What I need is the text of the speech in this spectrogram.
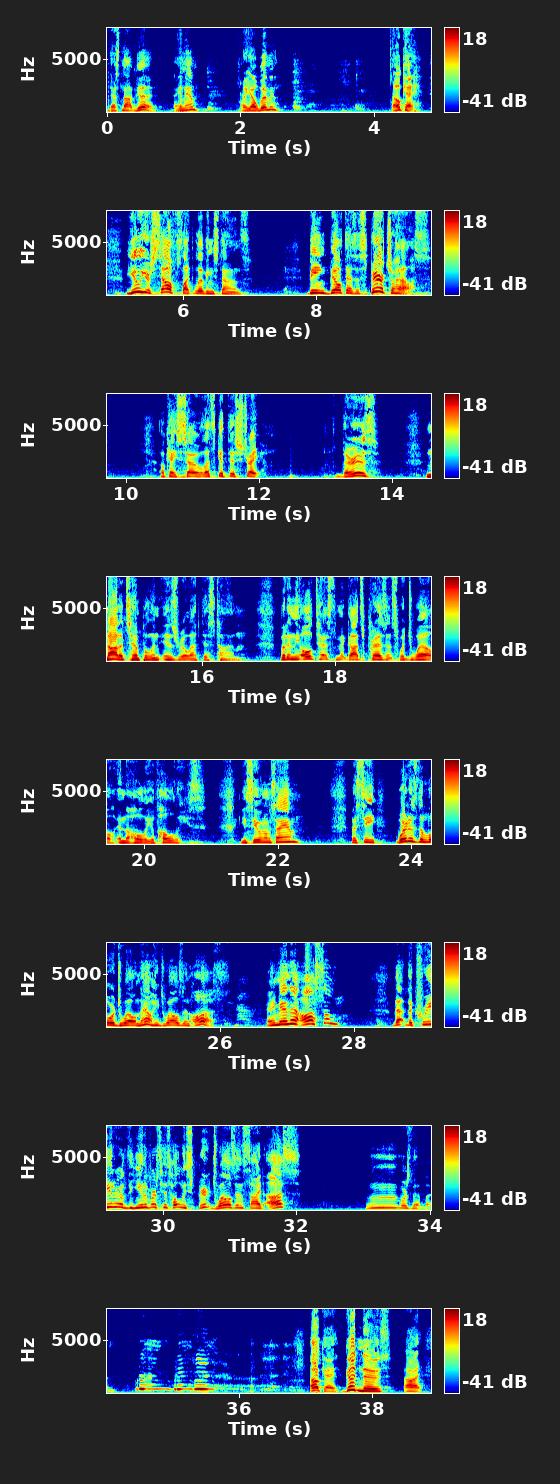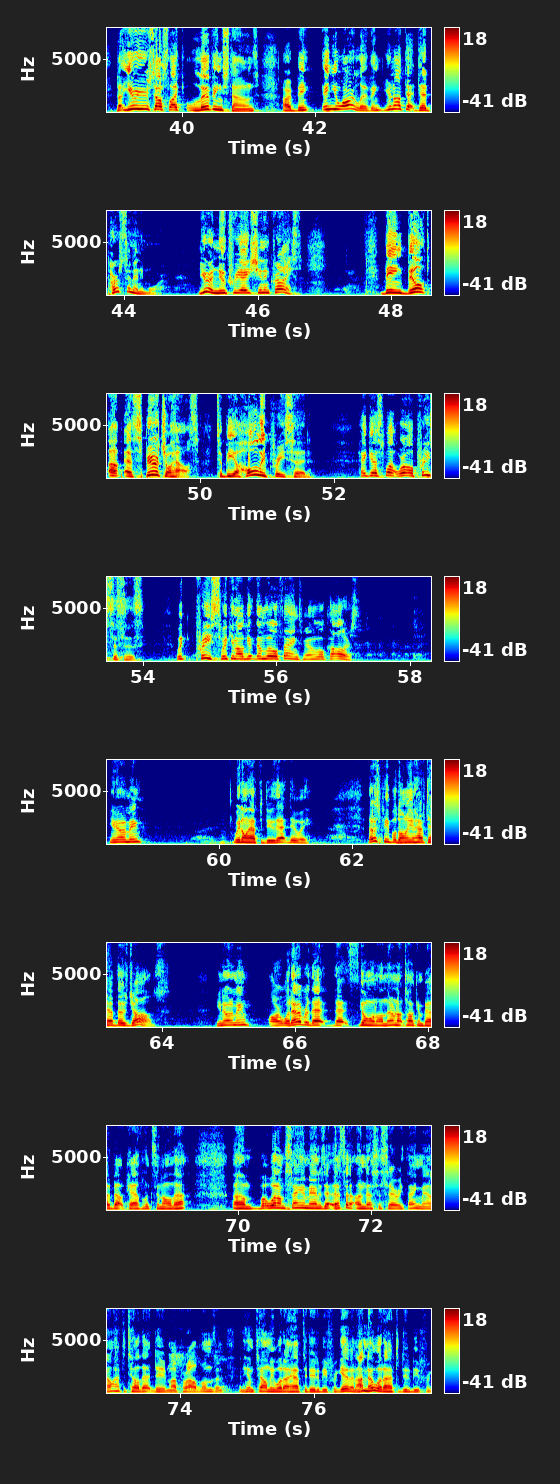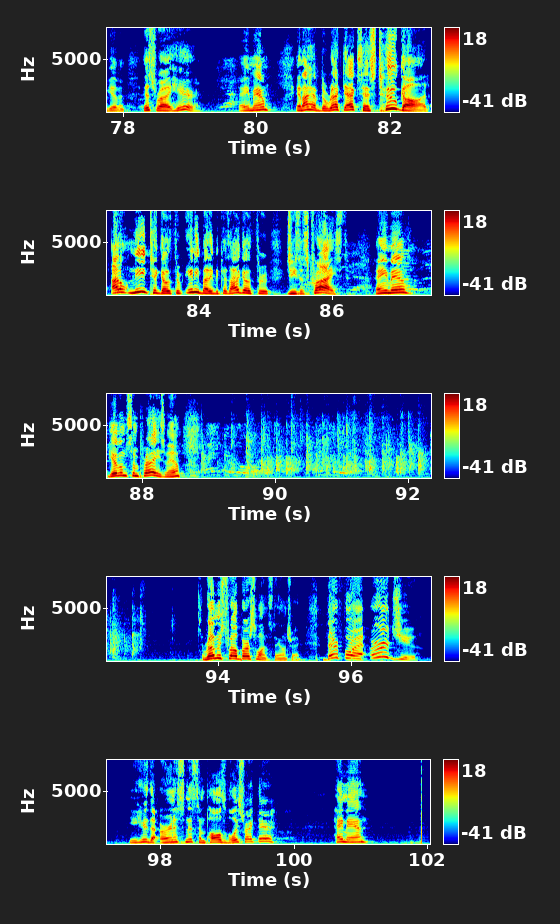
That's not good. Amen. Are y'all with me? Okay. You yourselves like living stones, being built as a spiritual house. Okay, so let's get this straight. There is not a temple in Israel at this time. But in the Old Testament, God's presence would dwell in the Holy of Holies. You see what I'm saying? But see, where does the Lord dwell now? He dwells in us. Amen. That awesome? That the creator of the universe, his Holy Spirit, dwells inside us. Mm, where's that button? Okay, good news. All right. But you yourselves, like living stones, are being, and you are living. You're not that dead person anymore. You're a new creation in Christ. Being built up as spiritual house to be a holy priesthood. Hey, guess what? We're all priestesses. We priests, we can all get them little things, man, little collars. You know what I mean? We don't have to do that, do we? Those people don't even have to have those jobs. You know what I mean? Or whatever that, that's going on there. I'm not talking bad about Catholics and all that. Um, but what I'm saying, man, is that that's an unnecessary thing, man. I don't have to tell that dude my problems and, and him tell me what I have to do to be forgiven. I know what I have to do to be forgiven. It's right here. Yeah. Amen. And I have direct access to God. I don't need to go through anybody because I go through Jesus Christ. Amen. Give him some praise, man. Romans 12, verse 1. Stay on track. Therefore, I urge you. You hear the earnestness in Paul's voice right there? Hey, man,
